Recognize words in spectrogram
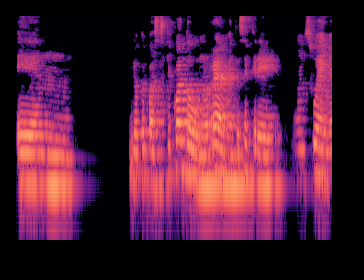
Em, lo que pasa es que cuando uno realmente se cree un sueño,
